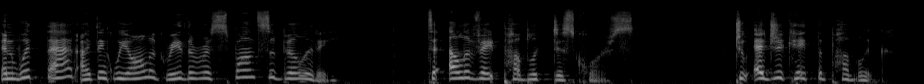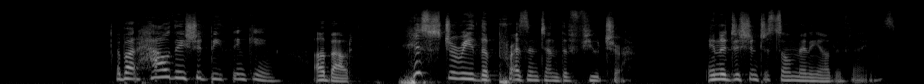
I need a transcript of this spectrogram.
And with that, I think we all agree the responsibility to elevate public discourse, to educate the public about how they should be thinking about history, the present, and the future, in addition to so many other things.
